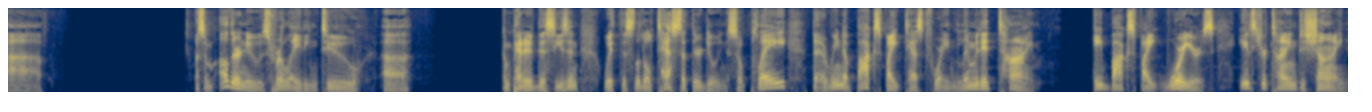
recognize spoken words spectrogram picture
uh, some other news relating to uh, competitive this season with this little test that they're doing. So play the arena box fight test for a limited time. Hey, box fight warriors, it's your time to shine.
